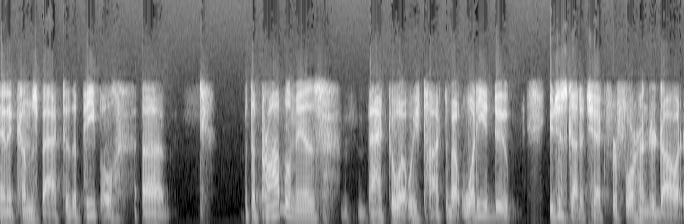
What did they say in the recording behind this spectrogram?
and it comes back to the people. Uh, but the problem is back to what we've talked about. What do you do? You just got a check for $400.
